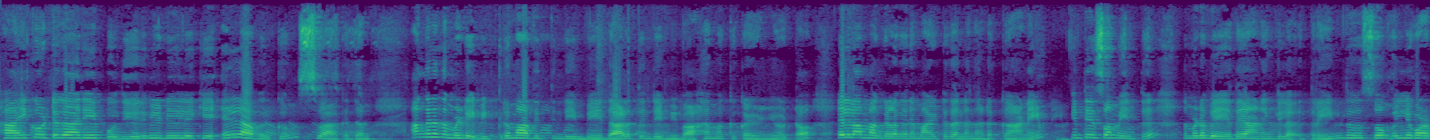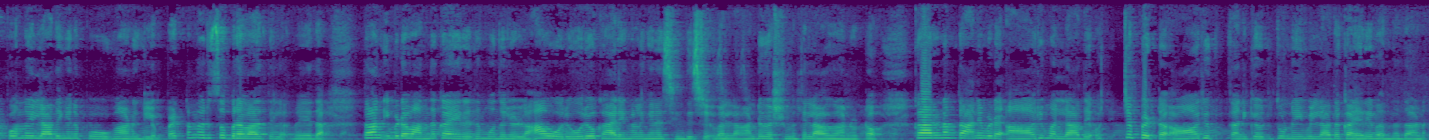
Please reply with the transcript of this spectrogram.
Hi കൂട്ടുകാരെ പുതിയൊരു വീഡിയോയിലേക്ക് എല്ലാവർക്കും സ്വാഗതം. അങ്ങനെ നമ്മുടെ വിക്രമാദിത്യന്റെയും വേതാളത്തിന്റെയും വിവാഹമൊക്കെ കഴിഞ്ഞു കേട്ടോ. എല്ലാം മംഗളകരമായിട്ട് തന്നെ നടക്കുകയാണേ. ഇതേ സമയത്ത് നമ്മുടെ വേദയാണെങ്കിൽ ഇത്രയും ദിവസവും വലിയ കുഴപ്പമൊന്നും ഇല്ലാതെ ഇങ്ങനെ പോവുകയാണെങ്കിലും പെട്ടെന്നൊരു സുപ്രഭാതത്തിൽ വേദ താൻ ഇവിടെ വന്ന് കയറിയത് മുതലുള്ള ആ ഓരോരോ കാര്യങ്ങൾ ഇങ്ങനെ ചിന്തിച്ച് വല്ലാണ്ട് വിഷമത്തിലാവുകയാണ് കേട്ടോ. കാരണം താൻ ഇവിടെ ആരുമല്ലാതെ ഒറ്റപ്പെട്ട് ആരും തനിക്ക് ഒരു തുണയുമില്ലാതെ കയറി വന്നതാണ്.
